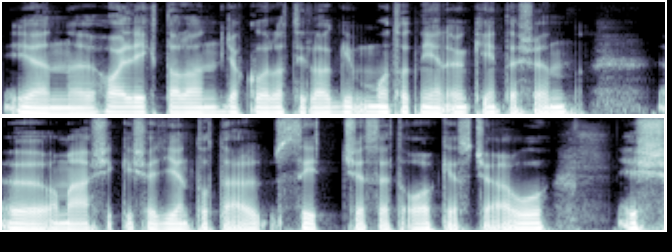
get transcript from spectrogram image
ilyen hajléktalan, gyakorlatilag mondhatni ilyen önkéntesen, a másik is egy ilyen totál szétcseszett alkeszcsávó, és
